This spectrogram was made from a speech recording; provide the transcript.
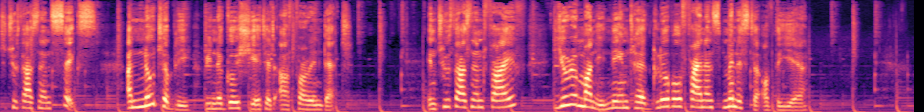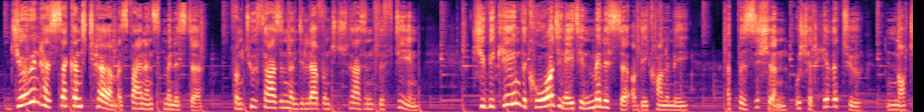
to 2006 and notably renegotiated our foreign debt. In 2005, Euromoney named her Global Finance Minister of the Year. During her second term as Finance Minister, from 2011 to 2015, she became the coordinating Minister of the Economy, a position which had hitherto not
